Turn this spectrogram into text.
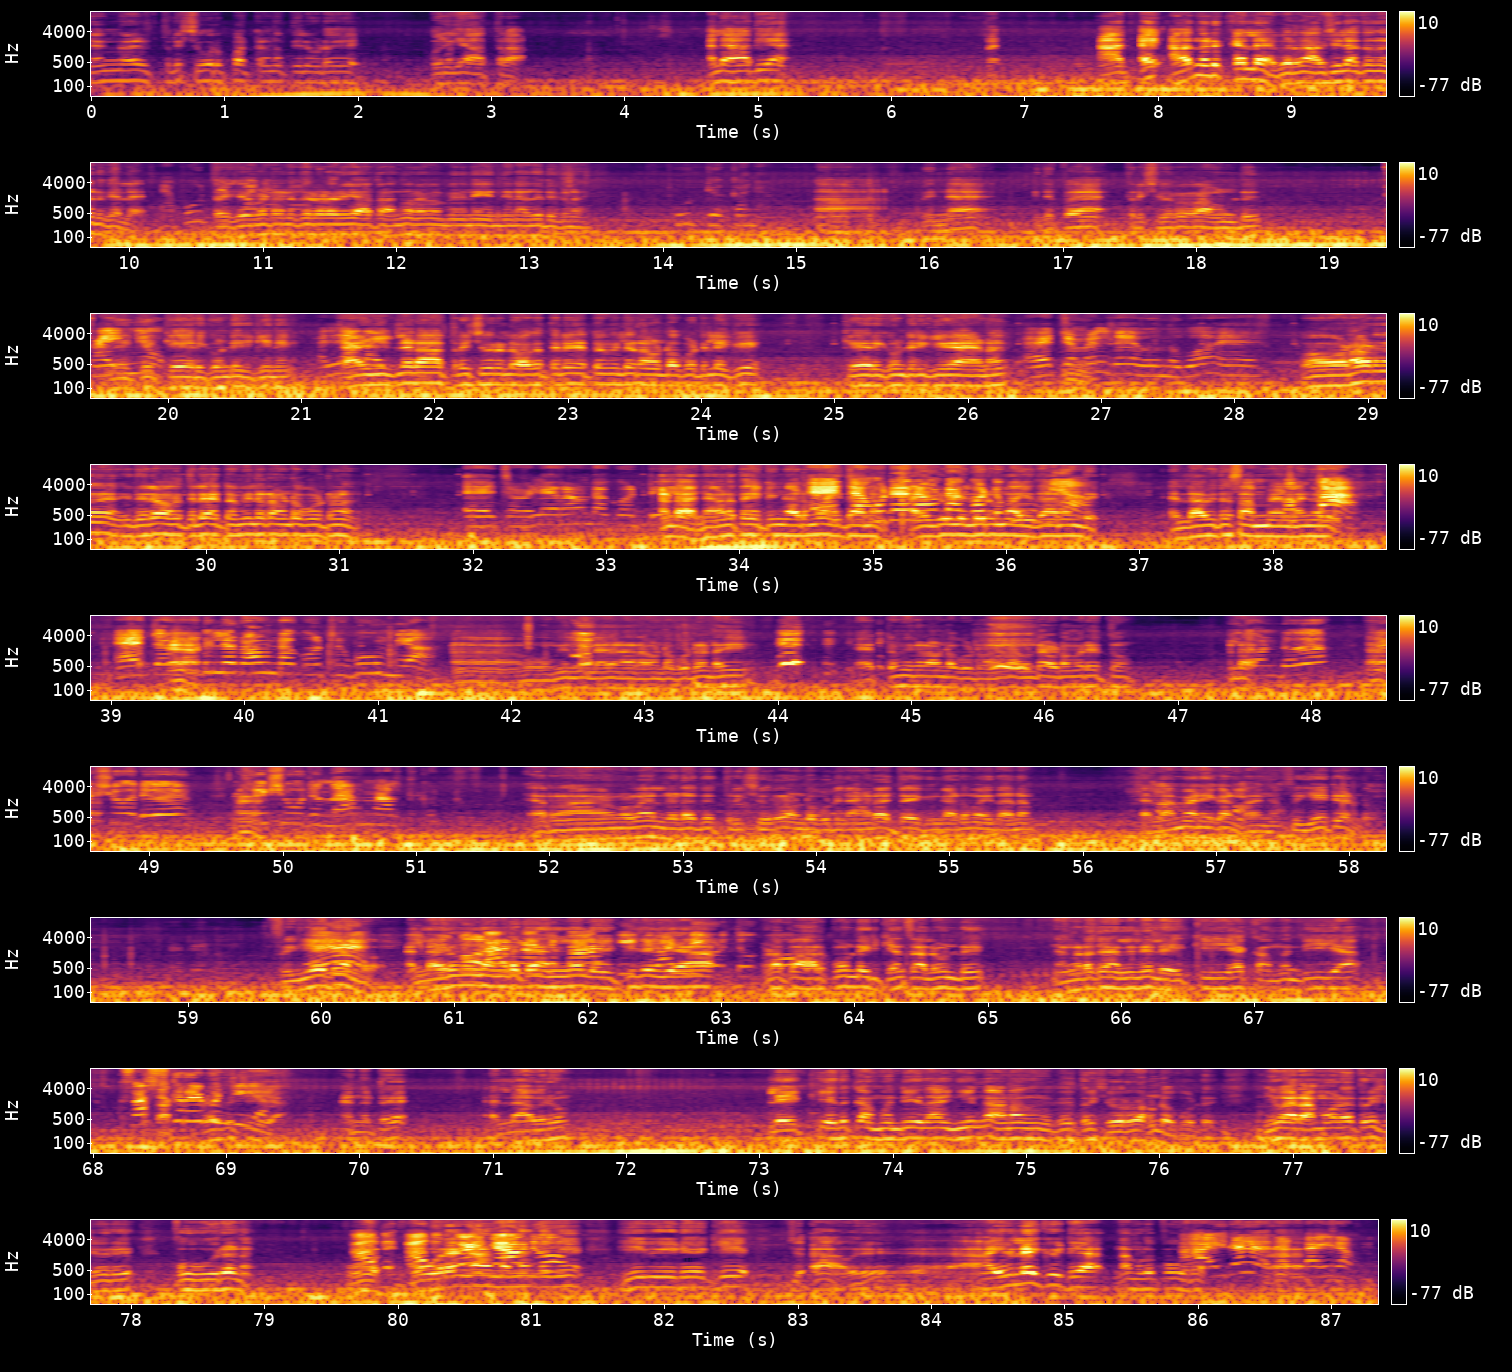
ഞങ്ങൾ തൃശ്ശൂർ പട്ടണത്തിലൂടെ ഒരു യാത്ര. അല്ല ആദ്യ എടുക്കല്ലേ? വെറുതെ ആവശ്യമില്ലാത്തൊന്നും എടുക്കല്ലേ? വെക്കാനാ. പട്ടണത്തിലൂടെ ഒരു യാത്ര എന്ന് പറയുമ്പോ പിന്നെ നീ എന്തിനാ അത് എടുക്കണേ. ആ പിന്നെ ഇതിപ്പോ തൃശ്ശൂർ റൗണ്ട് കേറിക്കൊണ്ടിരിക്കുന്നു കഴിഞ്ഞിട്ടില്ലടാ തൃശ്ശൂർ ലോകത്തിലെ ഏറ്റവും വലിയ റൗണ്ട് ഓഫ് ഓപ്പോട്ടിലേക്ക് കേറിക്കൊണ്ടിരിക്കുകയാണ്. ഏറ്റവും ഓടെ അവിടുന്ന് ഇത് ലോകത്തിലെ ഏറ്റവും വലിയ റൗണ്ട് ആക്കോട്ട് കണ്ട ഞങ്ങളുടെ തേക്കിൻകാട് ഏറ്റവും മൈതാനം. round ഉള്ളിലൊരു ആക്കോട്ട് എല്ലാവിധ സമ്മേളനങ്ങളും. റൗണ്ട് ഭൂമിയിലല്ല ഉണ്ടായി. ഏറ്റവും വലിയ റൗണ്ട് ഓപ്പോട്ട് റൗണ്ട് എവിടം വരെ എത്തും? എറണാകുളം അല്ലടാ ഇത് തൃശ്ശൂർ റൗണ്ട് ഓപ്പോട്ട് ഞങ്ങളുടെ തേക്കിൻകാട് മൈതാനം. എല്ലാം വേണേ കണ്ടോ? നിങ്ങൾ ഫ്രീ ആയിട്ട് കണ്ടോ? ഫ്രീ ആയിട്ട് കണ്ടോ? എല്ലാവരും ഞങ്ങളുടെ ചാനലിനെ ലൈക്ക് ചെയ്യുക ഇവിടെ പാർക്കുണ്ട് ഇരിക്കാൻ സ്ഥലമുണ്ട്. ഞങ്ങളുടെ ചാനലിനെ ലൈക്ക് ചെയ്യുക കമന്റ് ചെയ്യുക സബ്സ്ക്രൈബ് ചെയ്യുക എന്നിട്ട് എല്ലാവരും ലൈക്ക് ചെയ്ത് കമന്റ് ചെയ്താൽ ഇനിയും കാണാം നിങ്ങൾക്ക് തൃശ്ശൂർ റൗണ്ട് പോട്ട് ഇനി വരാൻ പോണ തൃശ്ശൂര് പൂരാണ്. പൂരം കാണണമെന്നുണ്ടെങ്കിൽ ഈ വീഡിയോക്ക് ആ ഒരു ആയിരം ലൈക്ക് കിട്ടിയ നമ്മൾ പൂരം.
